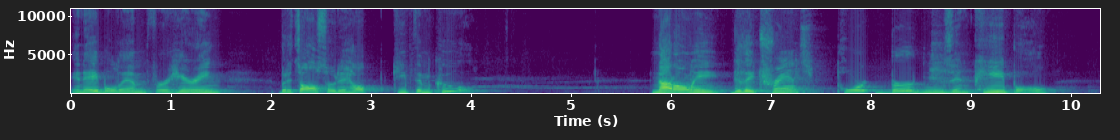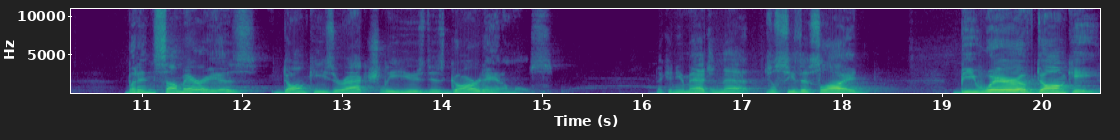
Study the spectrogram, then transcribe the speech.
enable them for hearing, but it's also to help keep them cool. Not only do they transport burdens and people, but in some areas, donkeys are actually used as guard animals. Now, can you imagine that? You'll see the slide. Beware of donkey.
